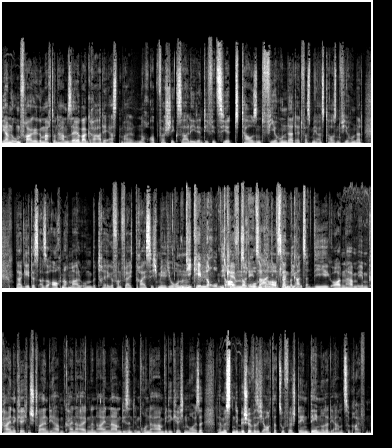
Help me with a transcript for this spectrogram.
Die haben eine Umfrage gemacht und haben selber gerade erstmal noch Opferschicksale identifiziert, 1400, etwas mehr als 1400. Da geht es also auch nochmal um Beträge von vielleicht 30 Millionen. Und die kämen noch oben die drauf kämen noch zu den oben Zahlen, drauf, die denn bekannt sind. Die, die Orden haben eben keine Kirchensteuern, die haben keine eigenen Einnahmen, die sind im Grunde arm wie die Kirchenmäuse. Da müssten die Bischöfe sich auch dazu verstehen, denen unter die Arme zu greifen.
